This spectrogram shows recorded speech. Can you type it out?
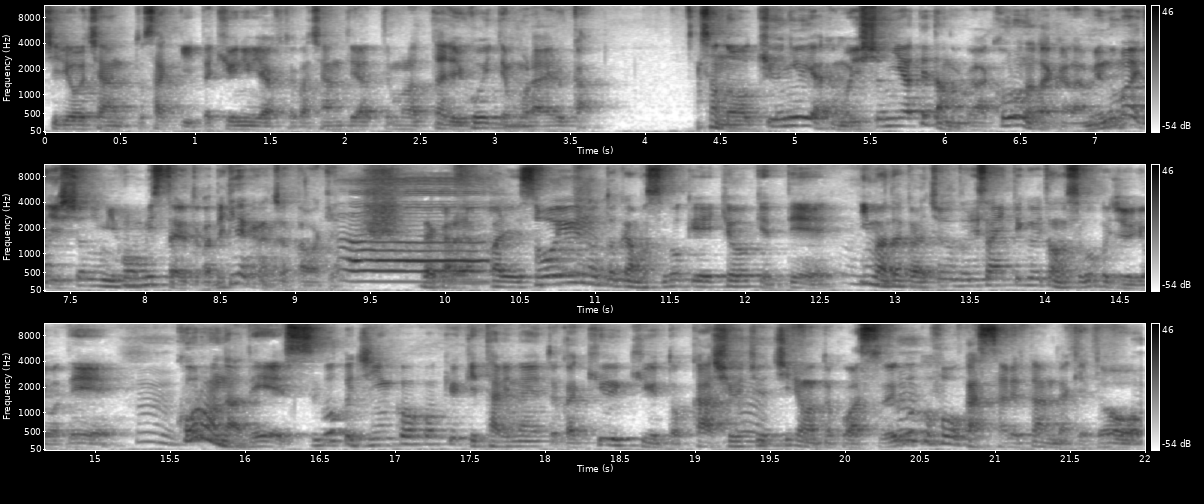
治療ちゃんとさっき言った吸入薬とかちゃんとやってもらったり動いてもらえるか。その吸入薬も一緒にやってたのがコロナだから目の前で一緒に見本見せたりとかできなくなっちゃったわけ。だからやっぱりそういうのとかもすごく影響を受けて、今だからちょうど鳥さん言ってくれたのすごく重要で、うん、コロナですごく人工呼吸器足りないとか救急とか集中治療のとこはすごくフォーカスされたんだけど、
